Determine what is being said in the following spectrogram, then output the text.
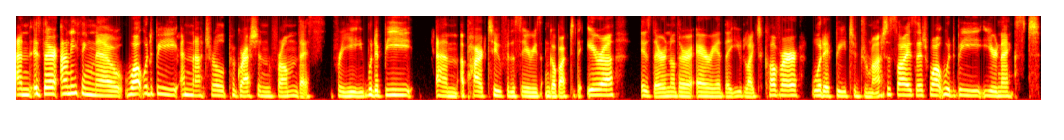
And is there anything now? What would be a natural progression from this for you? Would it be um, a part two for the series and go back to the era? Is there another area that you'd like to cover would it be to dramatize it what would be your next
